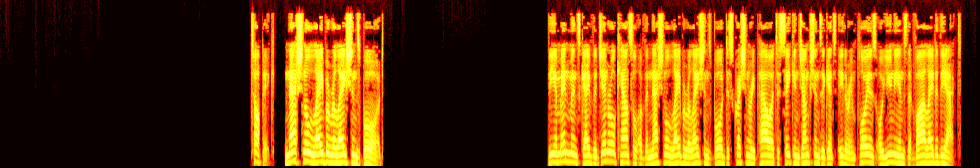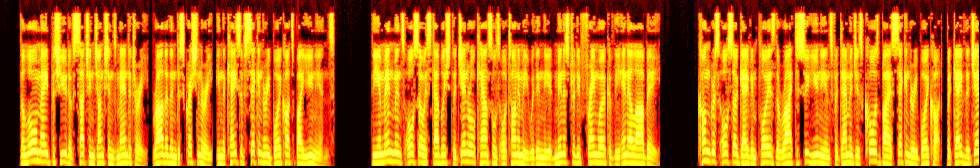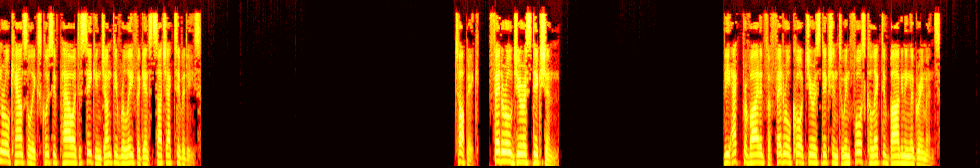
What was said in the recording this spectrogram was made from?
National Labor Relations Board The amendments gave the General Counsel of the National Labor Relations Board discretionary power to seek injunctions against either employers or unions that violated the Act. The law made pursuit of such injunctions mandatory, rather than discretionary, in the case of secondary boycotts by unions. The amendments also established the General Counsel's autonomy within the administrative framework of the NLRB. Congress also gave employers the right to sue unions for damages caused by a secondary boycott, but gave the General Counsel exclusive power to seek injunctive relief against such activities. Federal jurisdiction The Act provided for federal court jurisdiction to enforce collective bargaining agreements.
